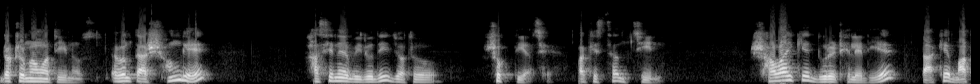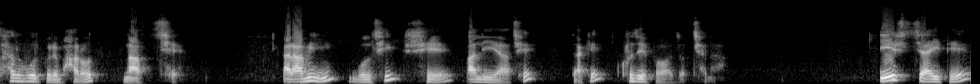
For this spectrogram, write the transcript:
ডক্টর মোহাম্মদ ইউনুস এবং তার সঙ্গে হাসিনা বিরোধী যত শক্তি আছে, পাকিস্তান, চীন, সবাইকে দূরে ঠেলে দিয়ে তাকে মাথার উপর করে ভারত নাচছে। আর আমি বলছি, সে পালিয়ে আছে, তাকে খুঁজে পাওয়া যাচ্ছে না। এর চাইতে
